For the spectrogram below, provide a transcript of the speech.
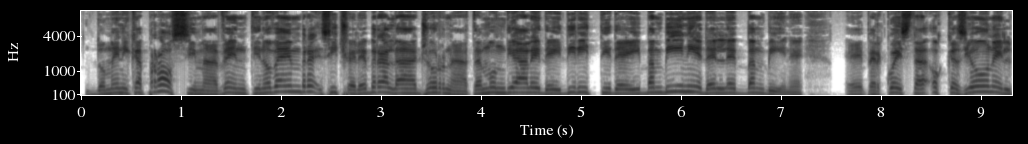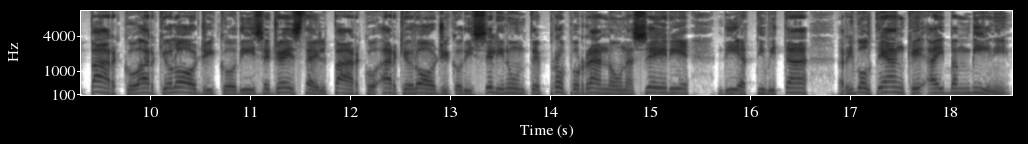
Domenica prossima, 20 novembre, si celebra la giornata mondiale dei diritti dei bambini e delle bambine, e per questa occasione il Parco archeologico di Segesta e il Parco archeologico di Selinunte proporranno una serie di attività rivolte anche ai bambini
